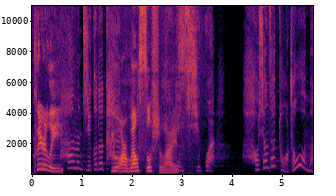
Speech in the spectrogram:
clearly 他们几个的态 you are 度 well 有点 socialized 奇怪，好像在躲着我们。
